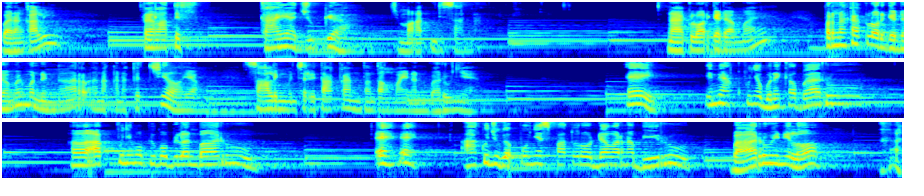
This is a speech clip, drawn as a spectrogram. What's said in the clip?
barangkali relatif kaya juga jemaat di sana. Nah, keluarga damai, pernahkah keluarga damai mendengar anak-anak kecil yang saling menceritakan tentang mainan barunya? Hey, ini aku punya boneka baru. Uh, aku punya mobil-mobilan baru. Eh, eh, Aku juga punya sepatu roda warna biru. Baru ini loh.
